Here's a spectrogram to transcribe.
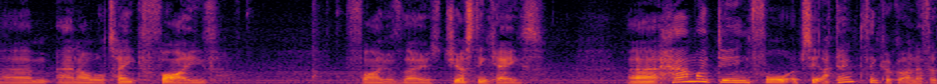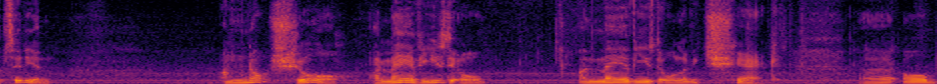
um, and I will take five, five of those just in case. Uh, how am I doing for obsidian? I don't think I've got enough obsidian. I'm not sure. I may have used it all. I may have used it all. Let me check. Uh, ob.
